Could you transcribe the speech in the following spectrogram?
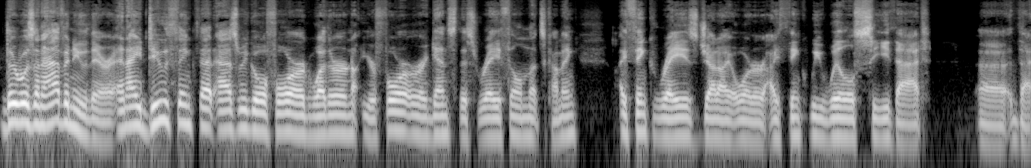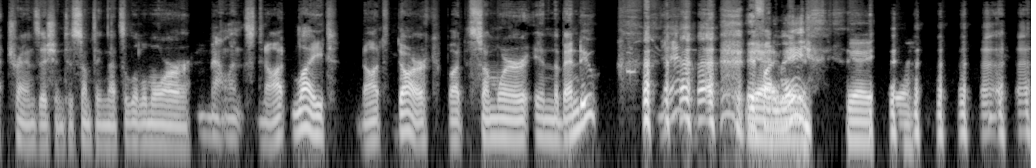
there was an avenue there and i do think that as we go forward whether or not you're for or against this Rey film that's coming i think Rey's jedi order i think we will see that uh that transition to something that's a little more Balanced. not light not dark but somewhere in the bendu Yeah. if Yeah, i may yeah,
